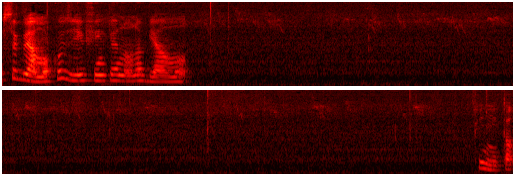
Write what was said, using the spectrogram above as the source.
proseguiamo così finché non abbiamo finito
